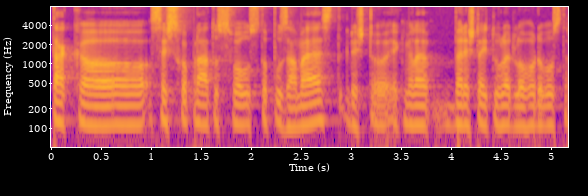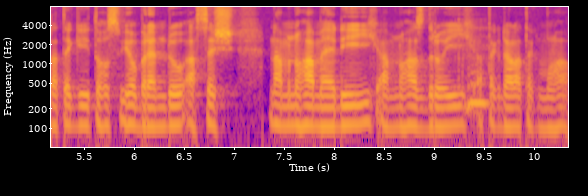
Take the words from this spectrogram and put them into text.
tak uh, seš schopná tu svou stopu zamést, když to, jakmile bereš tady tuhle dlouhodobou strategii toho svého brandu a seš na mnoha médiích a mnoha zdrojích hmm. a tak dále, tak mnoha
